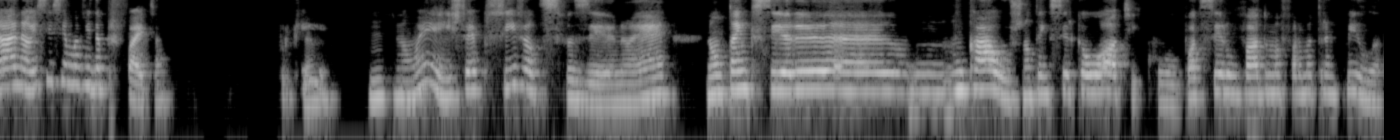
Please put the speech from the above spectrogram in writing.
Ah, não, isso, isso é uma vida perfeita. Porquê? Uhum. Não é? Isto é possível de se fazer, não é? Não tem que ser uh, um caos, não tem que ser caótico, pode ser levado de uma forma tranquila,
